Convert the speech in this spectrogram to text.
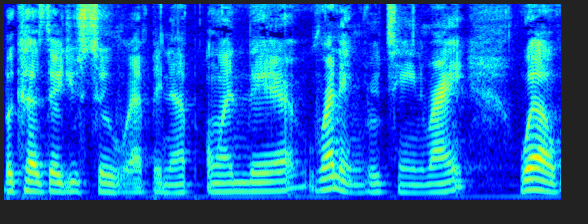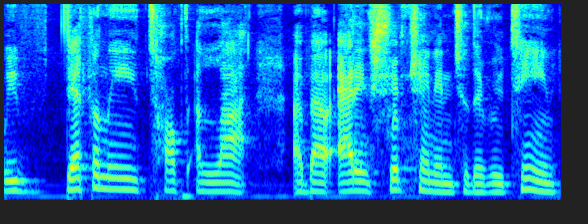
because they're used to ramping up on their running routine, right? Well, we've definitely talked a lot about adding strength training into the routine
